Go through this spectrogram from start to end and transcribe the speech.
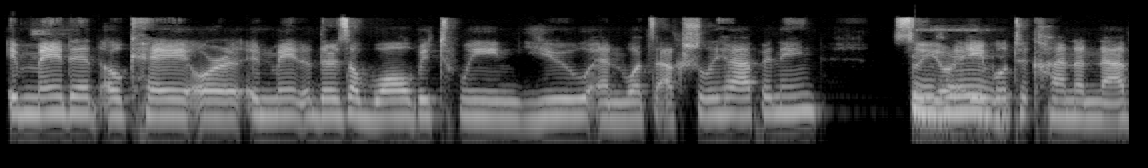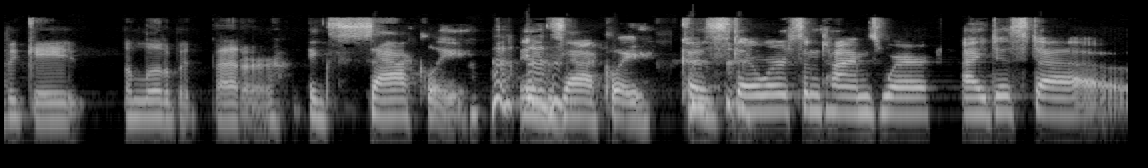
it made it okay or it made there's a wall between you and what's actually happening. So mm-hmm. you're able to kind of navigate a little bit better. Exactly. Exactly. Cuz there were some times where I just uh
